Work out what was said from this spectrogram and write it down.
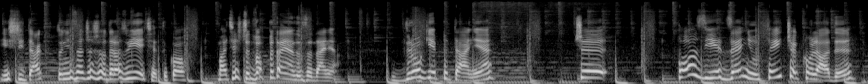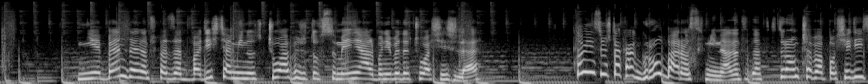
jeśli tak, to nie znaczy, że od razu jecie, tylko macie jeszcze dwa pytania do zadania. Drugie pytanie, czy po zjedzeniu tej czekolady nie będę na przykład za 20 minut czuła wyrzutów sumienia albo nie będę czuła się źle? Jest już taka gruba rozkmina, nad, nad którą trzeba posiedzieć,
